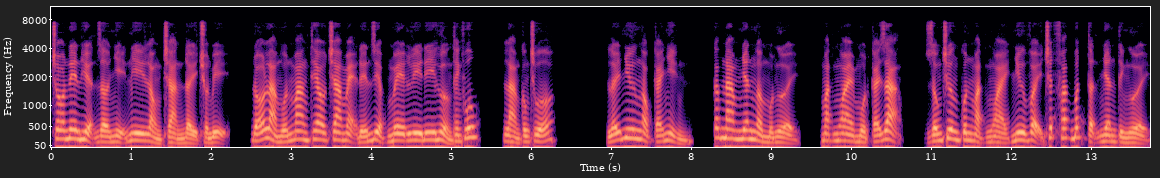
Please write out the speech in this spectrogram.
cho nên hiện giờ nhị ni lòng tràn đầy chuẩn bị, đó là muốn mang theo cha mẹ đến Diệp Mê Ly đi hưởng thanh phúc, làm công chúa. Lấy như ngọc cái nhìn, các nam nhân ngầm một người, mặt ngoài một cái dạng, giống trương quân mặt ngoài như vậy chất phác bất tận nhân tình người,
